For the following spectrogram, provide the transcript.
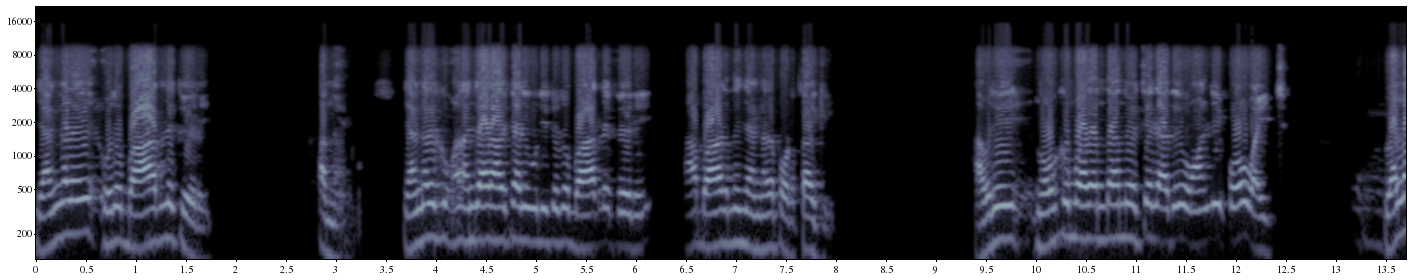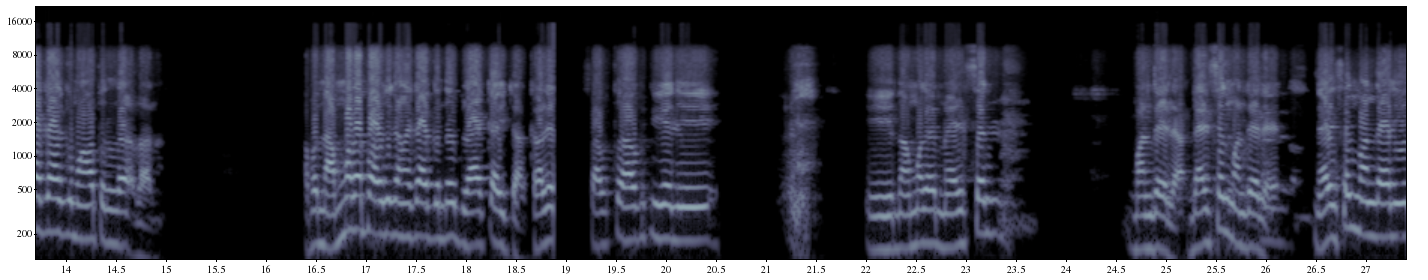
ഞങ്ങൾ ഒരു ബാറിൽ കയറി അന്ന്. ഞങ്ങൾ അഞ്ചാറ് ആൾക്കാർ കൂടിയിട്ട് ഒരു ബാറിൽ കയറി ആ ബാറിൽ നിന്ന് ഞങ്ങളെ പുറത്താക്കി. അവർ നോക്കുമ്പോൾ അതെന്താന്ന് വെച്ചാൽ അത് ഓൺലി ഫോർ വൈറ്റ് വെള്ളക്കാർക്ക് മാത്രമുള്ള അതാണ് അപ്പൊ നമ്മളപ്പോ അവർ കണക്കാക്കുന്നത് ബ്ലാക്ക് ആയിട്ടാ. കളി സൗത്ത് ആഫ്രിക്കയിൽ ഈ നമ്മളെ Nelson Mandela Nelson Mandela. Nelson മണ്ടേലയെ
